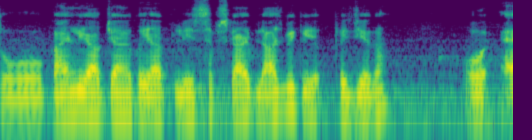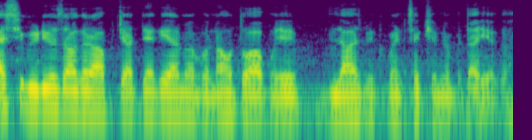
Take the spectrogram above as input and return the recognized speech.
तो काइंडली आप चैनल को यार प्लीज़ सब्सक्राइब लाजमी कीजिएगा। और ऐसी वीडियोस अगर आप चाहते हैं कि यार मैं बनाऊँ तो आप मुझे लाजमी कमेंट सेक्शन में बताइएगा।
